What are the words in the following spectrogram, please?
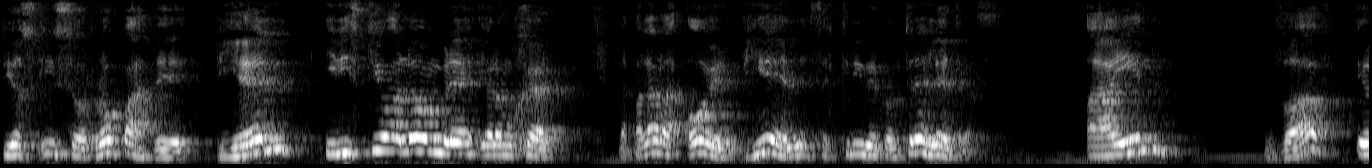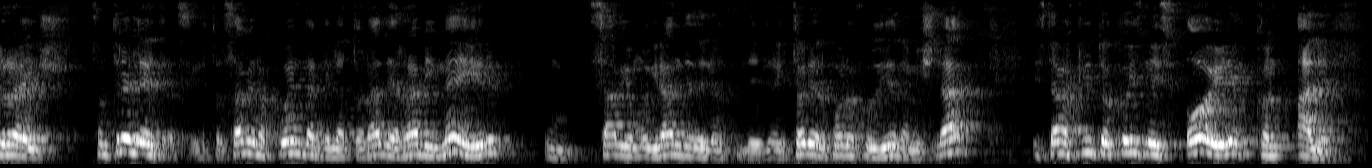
Dios hizo ropas de piel y vistió al hombre y a la mujer. La palabra oir, piel, se escribe con tres letras. Ain, Vav y Reish. Son tres letras. Y nuestros sabios nos cuentan que la Torah de Rabbi Meir, un sabio muy grande de, la historia del pueblo judío de la Mishnah, estaba escrito Koisnois Oir con Aleph.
